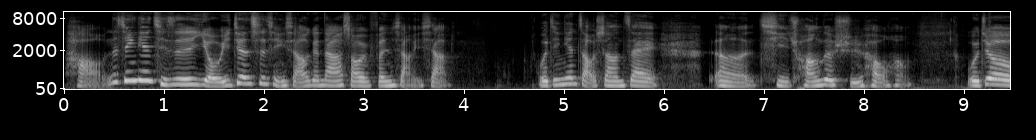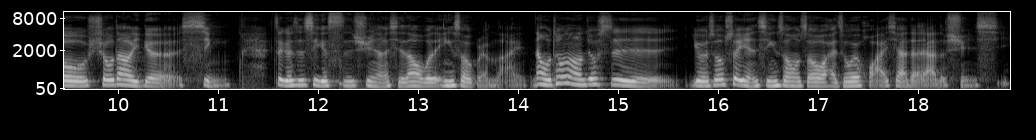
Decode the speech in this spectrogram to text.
好，那今天其实有一件事情想要跟大家稍微分享一下。我今天早上在呃起床的时候哈。我就收到一个信，这个是是一个私讯啊，写到我的 Instagram 来。那我通常就是有时候睡眼惺忪的时候，我还是会划一下大家的讯息。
